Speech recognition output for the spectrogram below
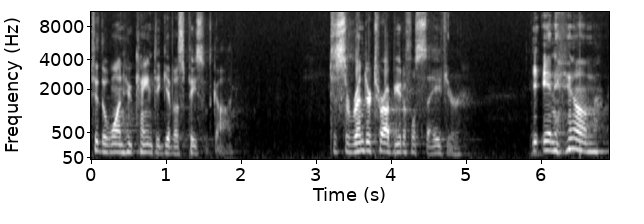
to the one who came to give us peace with God, to surrender to our beautiful Savior. In Him,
